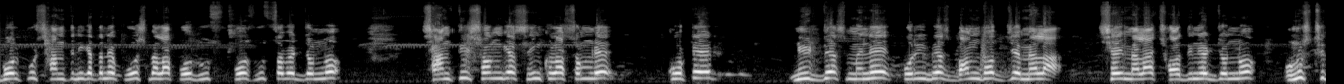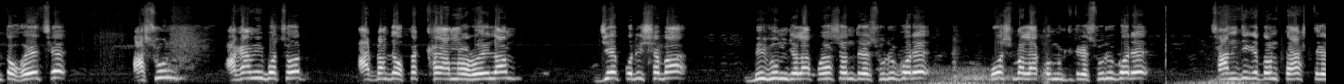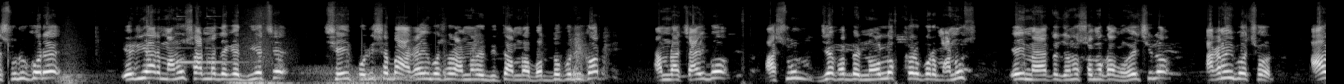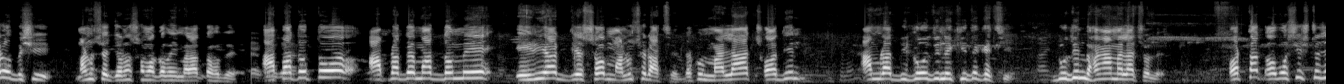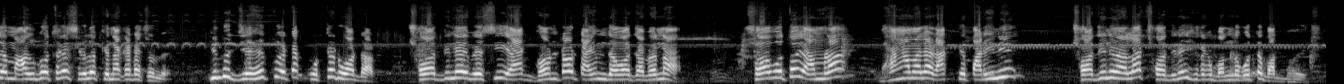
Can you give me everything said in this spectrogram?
বোলপুর শান্তিনিকেতনে পৌষ মেলা, পৌষ উৎস- পৌষ উৎসবের জন্য শান্তির সঙ্গে শৃঙ্খলার সঙ্গে কোর্টের নির্দেশ মেনে পরিবেশ বান্ধব যে মেলা, সেই মেলা ছ দিনের জন্য অনুষ্ঠিত হয়েছে। আসুন, আগামী বছর আপনাদের অপেক্ষায় আমরা রইলাম। যে পরিষেবা বীরভূম জেলা প্রশাসন থেকে শুরু করে, পৌষ মেলা কমিটি থেকে শুরু করে শান্তিকেতন ট্রাস্ট থেকে শুরু করে, এরিয়ার মানুষ আমাদেরকে দিয়েছে। সেই পরিষেবা আগামী বছর আপনাদের দিতে আমরা বদ্ধপরিকর। আমরা চাইব, আসুন, যেভাবে ন লক্ষের উপর মানুষ এই মেলাতে জনসমাগম হয়েছিল, আগামী বছর আরও বেশি মানুষের জনসমাগম এই মেলাতে হবে। আপাতত আপনাদের মাধ্যমে এরিয়ার যেসব মানুষের আছে, দেখুন মেলা ছ দিন আমরা বিগত দিনে কি দেখেছি? দুদিন ভাঙা মেলা চলে। অর্থাৎ অবশিষ্ট যে মালগো থাকে সেগুলো কেনাকাটা চলে। কিন্তু যেহেতু এটা কোর্টের অর্ডার ছ দিনের বেশি, এক ঘন্টাও টাইম দেওয়া যাবে না। স্বভাবতই আমরা ভাঙা মেলা রাখতে পারিনি। ছ দিনের মেলা ছ দিনেই সেটাকে বন্ধ করতে বাধ্য হয়েছে।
